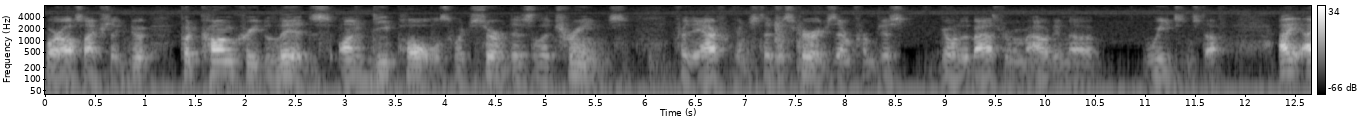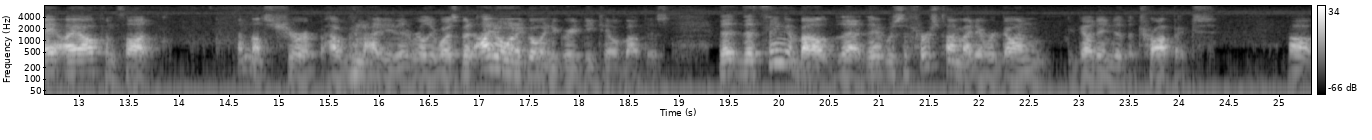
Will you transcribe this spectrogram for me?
or else actually do put concrete lids on deep holes which served as latrines for the Africans to discourage them from just going to the bathroom out in the weeds and stuff. I, I, I often thought, I'm not sure how good an idea that really was, but I don't want to go into great detail about this. The, the thing about that, that was the first time I'd ever gone got into the tropics. Uh,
